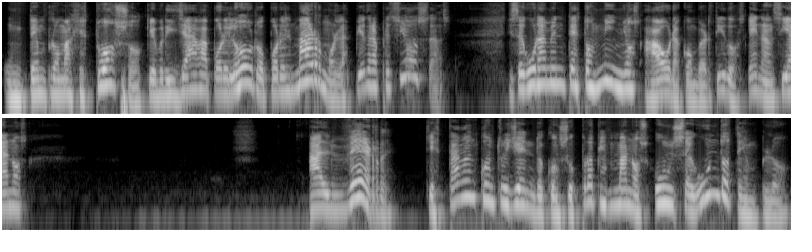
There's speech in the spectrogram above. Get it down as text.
un templo majestuoso que brillaba por el oro, por el mármol, las piedras preciosas. Y seguramente estos niños, ahora convertidos en ancianos, al ver que estaban construyendo con sus propias manos un segundo templo,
